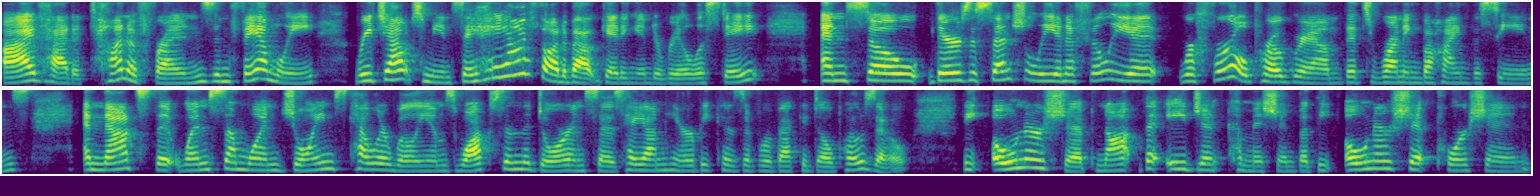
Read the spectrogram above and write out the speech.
I've had a ton of friends and family reach out to me and say, Hey, I've thought about getting into real estate. And so there's essentially an affiliate referral program that's running behind the scenes. And that's that when someone joins Keller Williams, walks in the door and says, Hey, I'm here because of Rebecca Del Pozo, the ownership, not the agent commission, but the ownership portion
